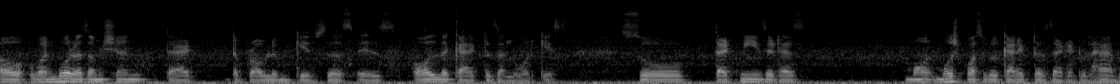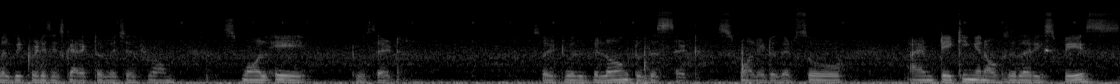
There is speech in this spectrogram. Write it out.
uh, one more assumption that the problem gives us is all the characters are lowercase. So that means it has mo- most possible characters that it will have will be 26 characters which is from small a to z. So it will belong to this set small a to z. So i am taking an auxiliary space.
